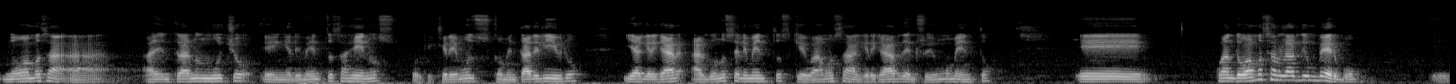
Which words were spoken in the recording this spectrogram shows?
no vamos a, adentrarnos mucho en elementos ajenos porque queremos comentar el libro y agregar algunos elementos que vamos a agregar dentro de un momento. Eh, cuando vamos a hablar de un verbo, eh,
